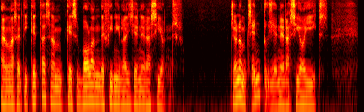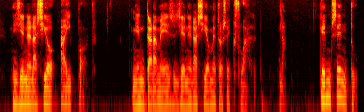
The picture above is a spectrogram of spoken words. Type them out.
en les etiquetes amb què es volen definir les generacions. Jo no em sento generació X, ni generació iPod, ni encara més generació metrosexual. No. Què em sento?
